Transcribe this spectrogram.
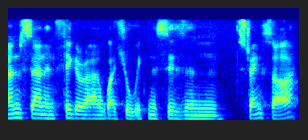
understand and figure out what your weaknesses and strengths are,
